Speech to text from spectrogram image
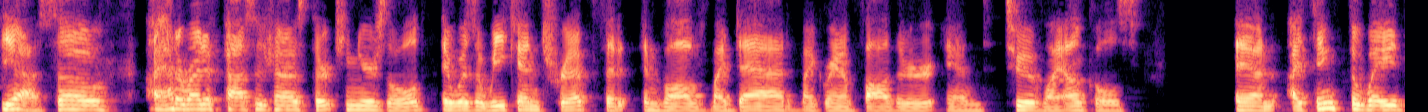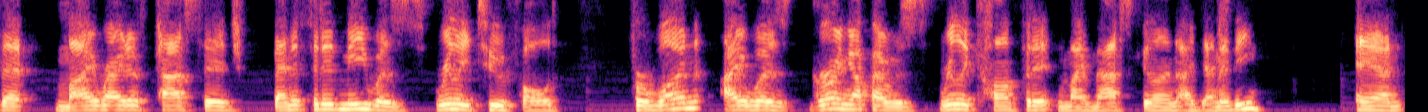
Yeah. So I had a rite of passage when I was 13 years old. It was a weekend trip that involved my dad, my grandfather, and two of my uncles. And I think the way that my rite of passage benefited me was really twofold. For one, I was growing up, I was really confident in my masculine identity. And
